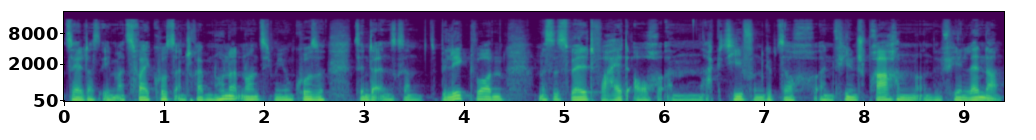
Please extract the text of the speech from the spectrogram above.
zählt das eben als zwei Kurseinschreibungen. 190 Millionen Kurse sind da insgesamt belegt worden und es ist weltweit auch ähm, aktiv und gibt es auch in vielen Sprachen und in vielen Ländern.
